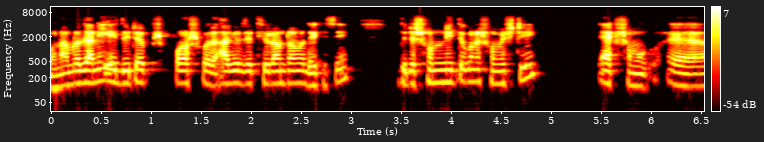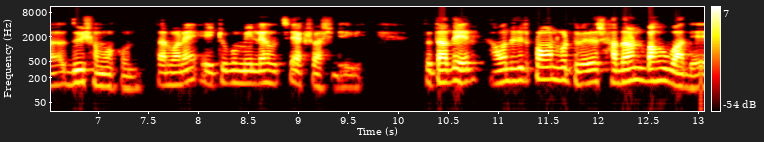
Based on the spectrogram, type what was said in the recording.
কোণ, আমরা জানি এই দুইটা পরস্পর আগের যে থিওরামটা আমরা দেখেছি, দুইটা সন্নিহিত কোণের সমষ্টি এক সম দুই সমকোণ। তার মানে এইটুকু মিলে হচ্ছে একশো আশি ডিগ্রি। তো তাদের, আমাদের যেটা প্রমাণ করতে হবে সাধারণ বাহু বাদে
